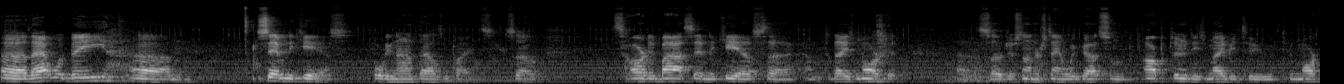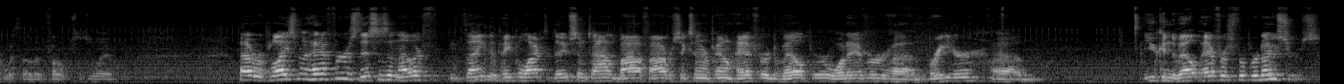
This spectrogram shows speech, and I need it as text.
uh, that would be um, 70 calves, 49,000 pounds. So it's hard to buy 70 calves uh, on today's market. Uh, so just understand we've got some opportunities maybe to, to market with other folks as well. Uh, replacement heifers, this is another thing that people like to do sometimes, buy a five or six hundred pound heifer, developer, whatever, um, breeder. Um, you can develop heifers for producers,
